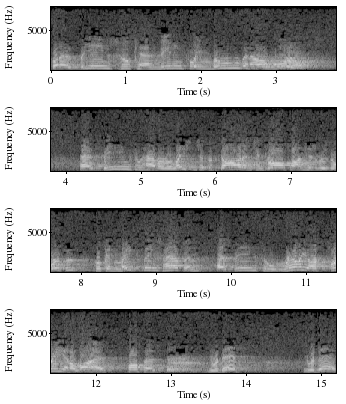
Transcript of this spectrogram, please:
but as beings who can meaningfully move in our world as beings who have a relationship with God and can draw upon His resources, who can make things happen, as beings who really are free and alive, Paul says, You were dead. You were dead.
